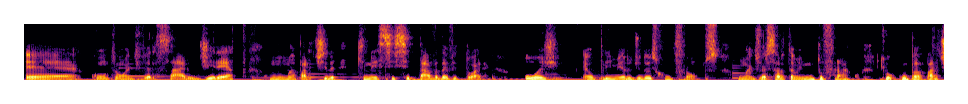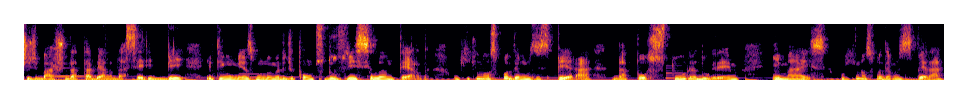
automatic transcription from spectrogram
é, contra um adversário direto numa partida que necessitava da vitória. Hoje é o primeiro de dois confrontos. Um adversário também muito fraco, que ocupa a parte de baixo da tabela da Série B e tem o mesmo número de pontos do vice-lanterna. O que, que, nós podemos esperar da postura do Grêmio e mais, o que, que nós podemos esperar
